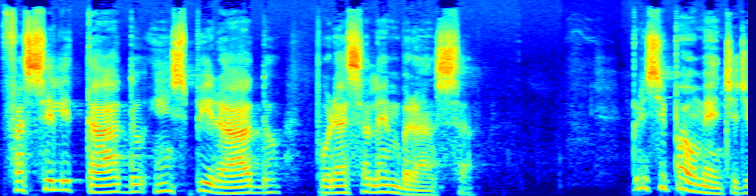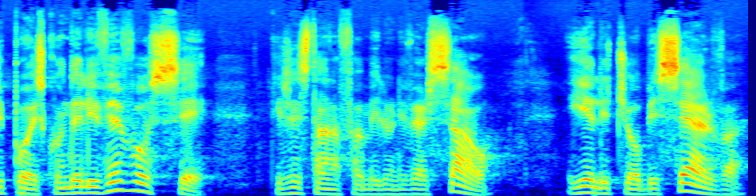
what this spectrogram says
facilitado, inspirado por essa lembrança. Principalmente depois, quando ele vê você, que já está na família universal, e ele te observa,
